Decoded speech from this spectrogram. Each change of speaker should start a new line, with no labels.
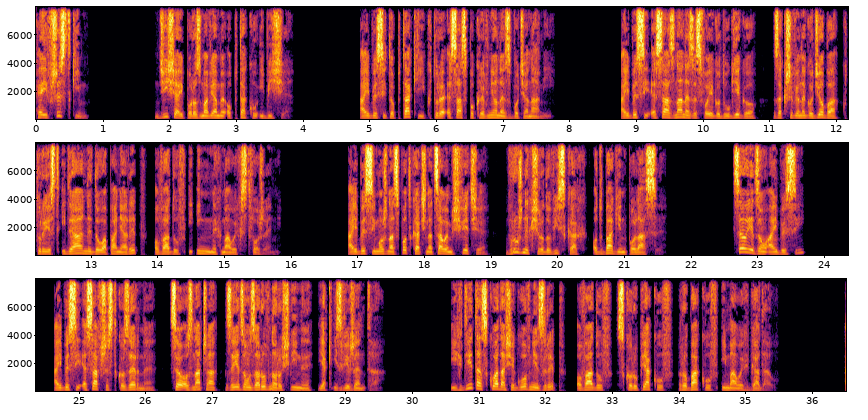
Hej wszystkim! Dzisiaj porozmawiamy o ptaku ibisie. Ibisy to ptaki, które esa spokrewnione z bocianami. Ibisy esa znane ze swojego długiego, zakrzywionego dzioba, który jest idealny do łapania ryb, owadów i innych małych stworzeń. Ibisy można spotkać na całym świecie, w różnych środowiskach, od bagien po lasy. Co jedzą ibisy? Ibisy esa wszystkozerne, co oznacza, że jedzą zarówno rośliny, jak i zwierzęta. Ich dieta składa się głównie z ryb, owadów, skorupiaków, robaków i małych gadał.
